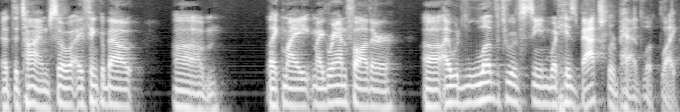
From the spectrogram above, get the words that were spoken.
at the time. So I think about um, like my my grandfather. Uh, I would love to have seen what his bachelor pad looked like.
